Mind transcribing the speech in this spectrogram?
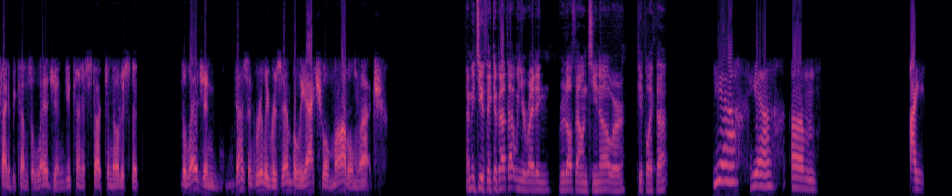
kind of becomes a legend. You kind of start to notice that the legend doesn't really resemble the actual model much. I mean, do you think about that when you're writing Rudolph Valentino or people like that? Yeah, yeah. Um, I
